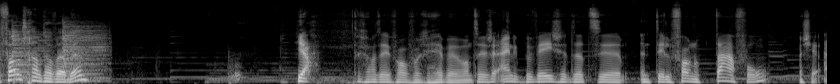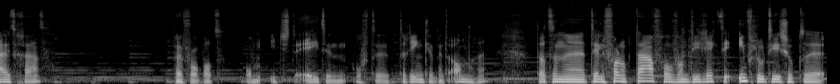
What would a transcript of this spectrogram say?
Telefoons gaan we het over hebben. Ja, daar gaan we het even over hebben. Want er is eindelijk bewezen dat eh, een telefoon op tafel, als je uitgaat, bijvoorbeeld om iets te eten of te drinken met anderen, dat een eh, telefoon op tafel van directe invloed is op de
